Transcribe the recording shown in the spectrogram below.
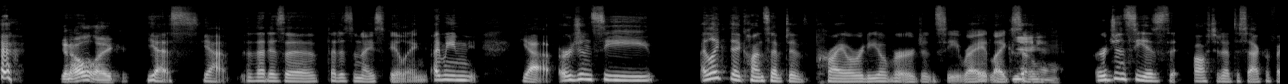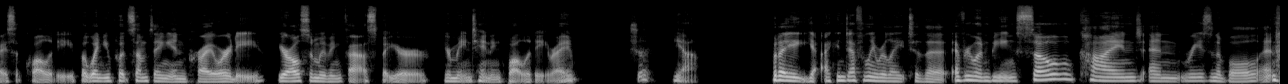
you know, like Yes, yeah. That is a that is a nice feeling. I mean, yeah, urgency I like the concept of priority over urgency, right? Like so urgency is often at the sacrifice of quality, but when you put something in priority, you're also moving fast, but you're you're maintaining quality, right? sure. Yeah. But I yeah, I can definitely relate to the everyone being so kind and reasonable and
